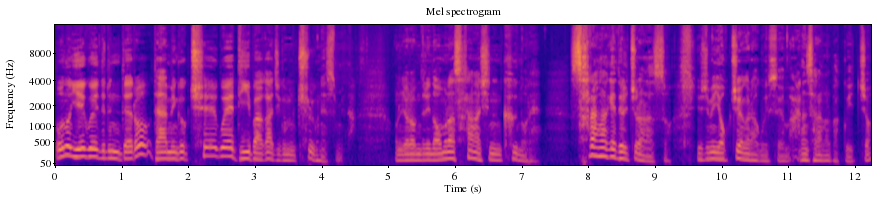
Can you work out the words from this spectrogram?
오늘 예고해 드린 대로 대한민국 최고의 디바가 지금 출근했습니다. 오늘 여러분들이 너무나 사랑하시는 그 노래 사랑하게 될 줄 알았어. 요즘에 역주행을 하고 있어요. 많은 사랑을 받고 있죠.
